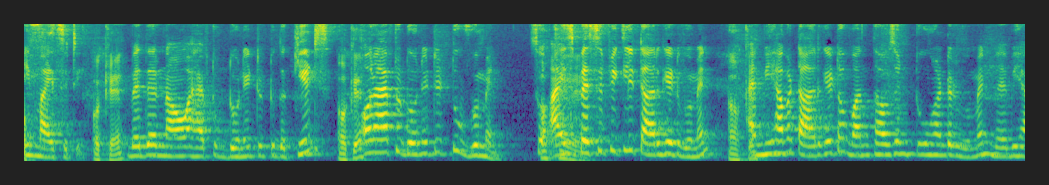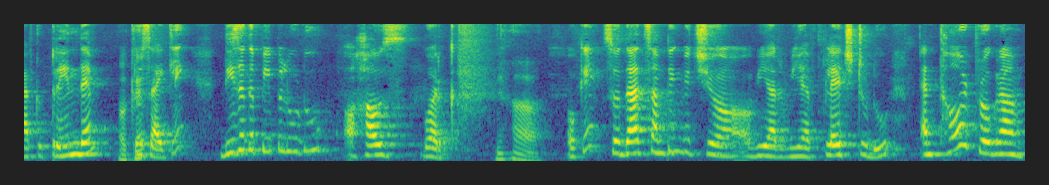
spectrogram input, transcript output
in my city. Okay. Whether now I have to donate it to the kids Okay. or I have to donate it to women. So I specifically target women, Okay. and we have a target of 1,200 women where we have to train them Okay. to cycling. These are the people who do uh, house work. Yeah. Okay, so that's something which uh, we are we have pledged to do. And third program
